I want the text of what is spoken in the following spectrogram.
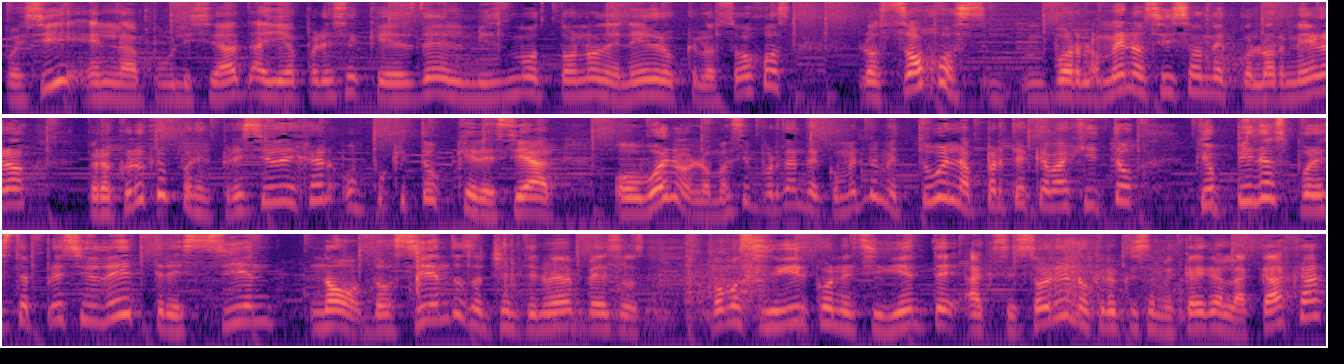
Pues sí, en la publicidad ahí aparece que es del mismo tono de negro que los ojos. Los ojos, por lo menos, sí son de color negro. Pero creo que por el precio dejan un poquito que desear. O bueno, lo más importante, coméntame tú en la parte de aquí abajito. ¿Qué opinas por este precio de 300, no, 289 pesos? Vamos a seguir con el siguiente accesorio. No creo que se me caiga la caja.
